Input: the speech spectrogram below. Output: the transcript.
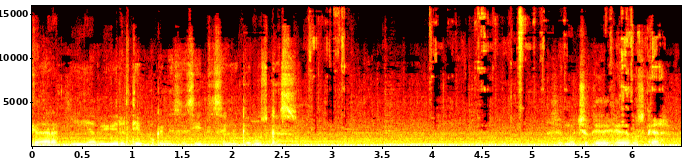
Quedar aquí a vivir el tiempo que necesites en lo que buscas. Hace mucho que dejé de buscar.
